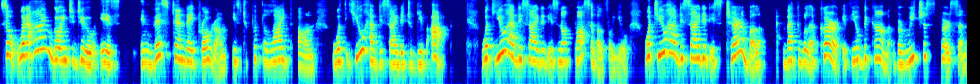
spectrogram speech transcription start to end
So, what I'm going to do is in this 10 day program is to put the light on what you have decided to give up. What you have decided is not possible for you. What you have decided is terrible that will occur if you become the richest person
